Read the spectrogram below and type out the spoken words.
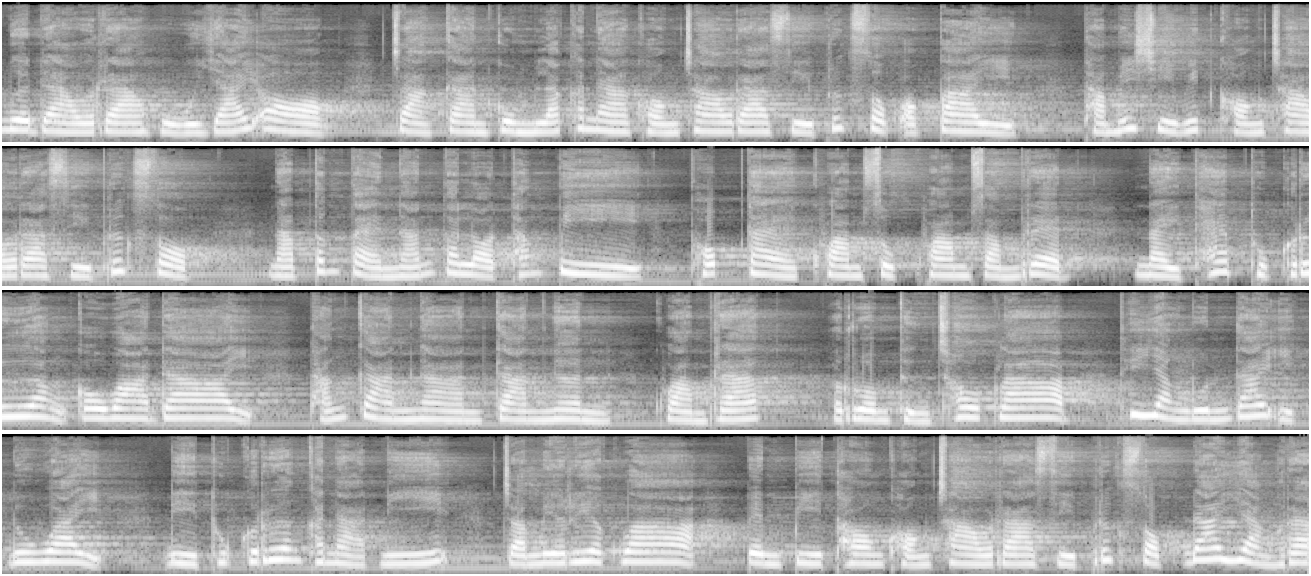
เมื่อดาวราหูย้ายออก จากการกลุ่มลัคนาของชาวราศีพฤษภออกไปทำให้ชีวิตของชาวราศีพฤษภนับตั้งแต่นั้นตลอดทั้งปี พบแต่ความสุขความสำเร็จ ในแทบทุกเรื่องก็ว่าได้ ทั้งการงานการเงิน ความรัก รวมถึงโชคลาภที่ยังลุ้นได้อีกด้วย ดีทุกเรื่องขนาดนี้ จะไม่เรียกว่าเป็นปีทองของชาวราศีพฤษภได้อย่างไร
